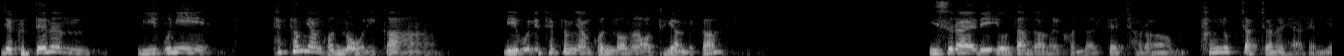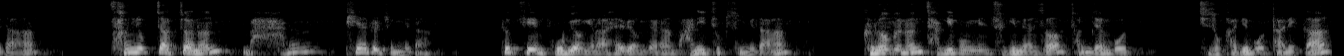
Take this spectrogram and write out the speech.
이제 그때는 미군이 태평양 건너오니까 미군이 태평양 건너면 어떻게 합니까? 이스라엘이 요단강을 건널 때처럼 상륙작전을 해야 됩니다. 상륙작전은 많은 피해를 줍니다. 특히 보병이나 해병대나 많이 죽습니다. 그러면은 자기 국민 죽이면서 전쟁 못 지속하지 못하니까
